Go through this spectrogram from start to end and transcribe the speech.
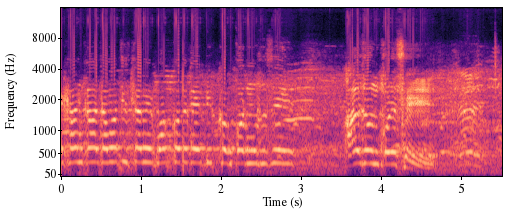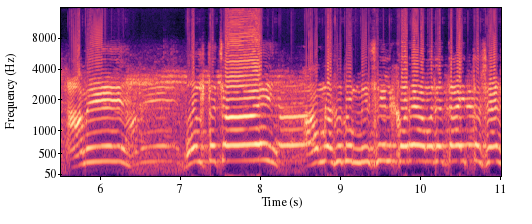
এখানকার জামাত ইসলামের পক্ষ থেকে বিক্ষোভ কর্মসূচি আয়োজন করেছে। আমি বলতে চাই, আমরা শুধু মিছিল করে আমাদের দায়িত্ব শেষ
